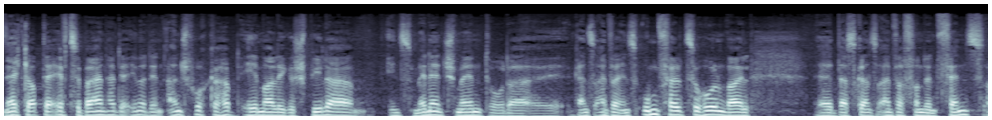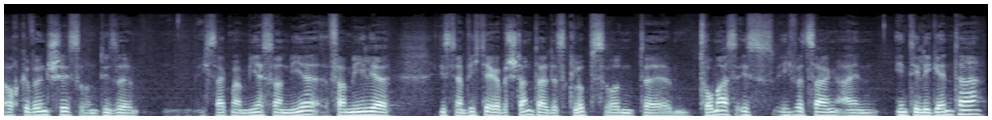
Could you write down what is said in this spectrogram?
Ja, ich glaube, der FC Bayern hat ja immer den Anspruch gehabt, ehemalige Spieler ins Management oder äh, ganz einfach ins Umfeld zu holen, weil das ganz einfach von den Fans auch gewünscht ist. Und diese, ich sag mal, mir son mir Familie ist ein wichtiger Bestandteil des Clubs. Und äh, Thomas ist, ich würde sagen, ein intelligenter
